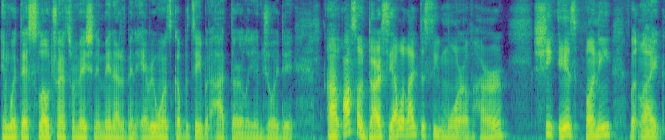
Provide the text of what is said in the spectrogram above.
And with that slow transformation, it may not have been everyone's cup of tea, but I thoroughly enjoyed it. Um, also, Darcy, I would like to see more of her. She is funny, but like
